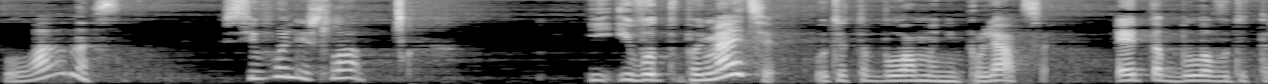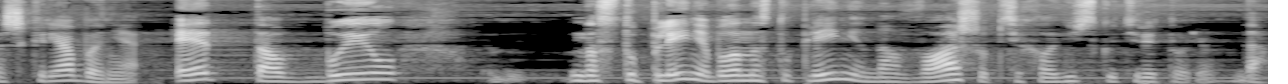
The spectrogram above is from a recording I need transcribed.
ладно, всего лишь ладно. И, и вот, понимаете, вот это была манипуляция. Это было вот это шкрябание. Это был наступление, было наступление на вашу психологическую территорию. Да.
